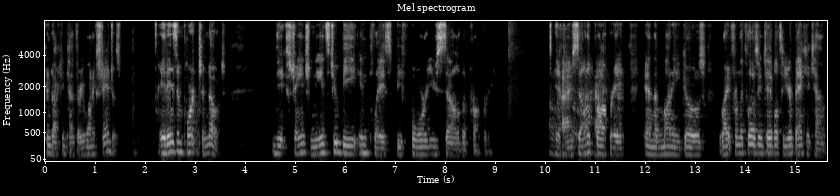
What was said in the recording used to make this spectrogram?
conducting 1031 exchanges. It is important to note the exchange needs to be in place before you sell the property. Okay. If you sell the property and the money goes right from the closing table to your bank account,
